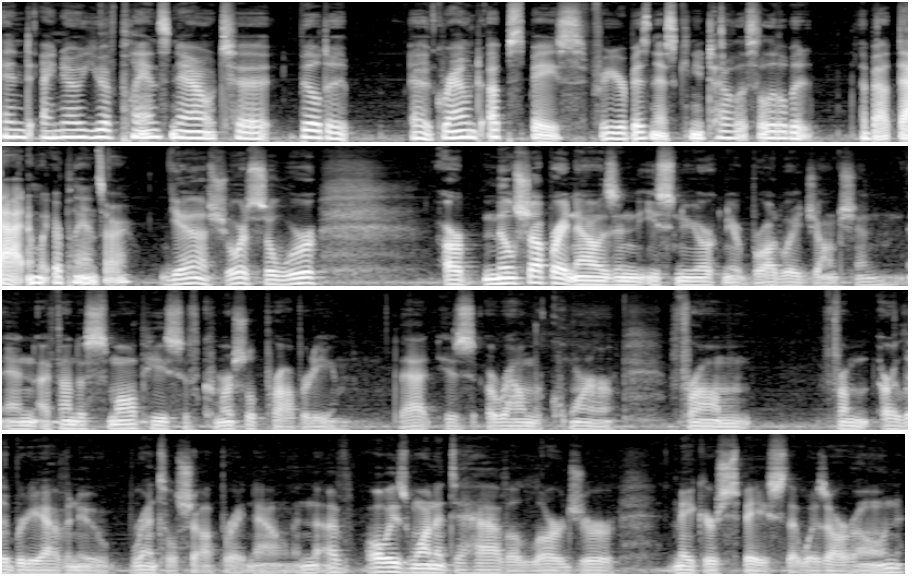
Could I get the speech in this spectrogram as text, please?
And I know you have plans now to build a, a ground up space for your business. Can you tell us a little bit about that and what your plans are? Yeah, sure. So we're our mill shop right now is in East New York near Broadway Junction, and I found a small piece of commercial property that is around the corner from from our Liberty Avenue rental shop right now. And I've always wanted to have a larger maker space that was our own.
